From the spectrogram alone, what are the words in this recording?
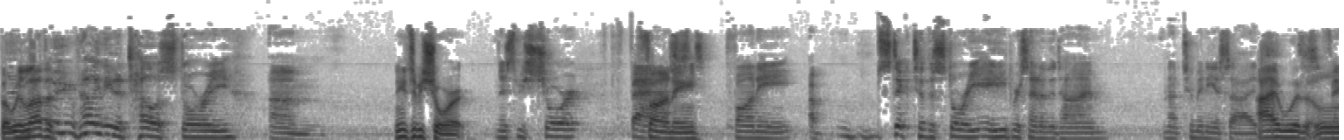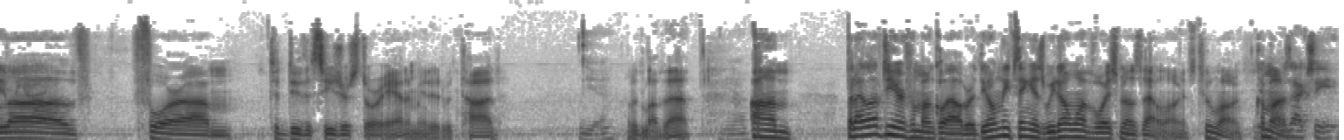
But we love it. You probably need to tell a story. Um, It needs to be short. needs to be short, fast, Funny. funny. Uh, stick to the story eighty percent of the time. Not too many asides. I would This is a Family Guy. love for um, to do the seizure story animated with Todd. Yeah, I would love that. yeah. Um, but I love to hear from Uncle Albert. The only thing is, we don't want voicemails that long. It's too long. Come It on. was actually.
